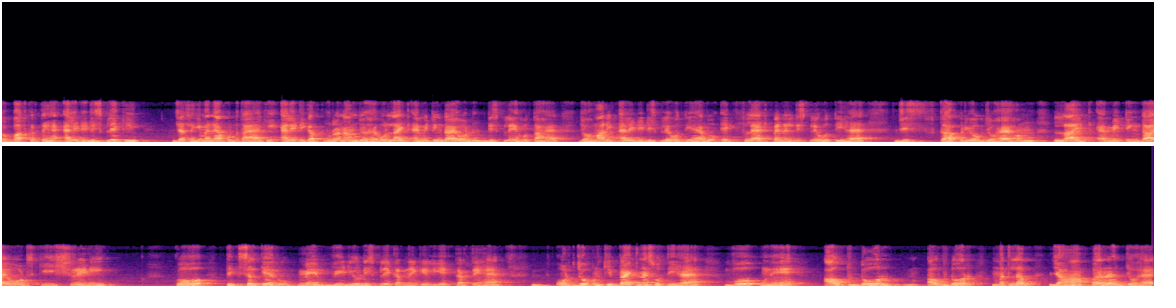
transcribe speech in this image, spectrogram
तो बात करते हैं एलईडी डिस्प्ले की। जैसे कि मैंने आपको बताया कि एलईडी का पूरा नाम जो है वो लाइट एमिटिंग डायोड डिस्प्ले होता है। जो हमारी एलईडी डिस्प्ले होती है, वो एक फ्लैट पैनल डिस्प्ले होती है, जिसका प्रयोग जो है हम लाइट एमिटिंग डायोड्स की श्रेणी को पिक्सल के रूप में वीडियो डिस्प्ले करने के लिए करते हैं। और जो उनकी ब्राइटनेस होती है, वो उन्हें आउटडोर आउटडोर मतलब जहाँ पर जो है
